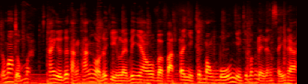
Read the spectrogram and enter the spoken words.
đúng không? Đúng rồi. Hai người cứ thẳng thắn ngồi nói chuyện lại với nhau và vạch ra những cái mong muốn những cái vấn đề đang xảy ra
